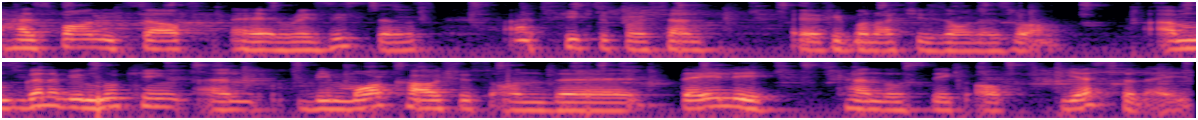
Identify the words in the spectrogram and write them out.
has found itself a resistance at 50% uh, Fibonacci zone as well. I'm gonna be looking and be more cautious on the daily candlestick of yesterday's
